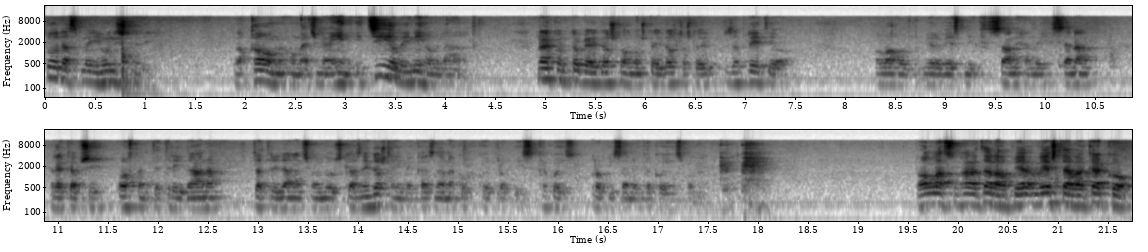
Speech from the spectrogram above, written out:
to da smo ih uništili. Va kaume hum ajma'in, i cijeli njihov narod. Nakon toga je došlo ono što je došlo, što je zaprijetio Allahov vjerovjesnik Salih alaih senat, rekavši, ostanite tri dana, za tri dana će vam doći kazna i došla im je kazna onako kako je, propis, kako je propisano i kako je spomenuto. Pa Allah subhanahu wa ta'ala obještava kako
